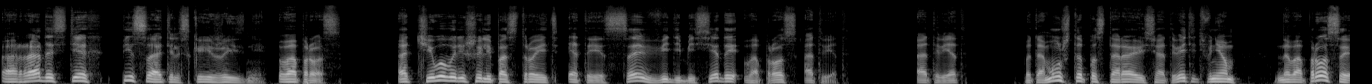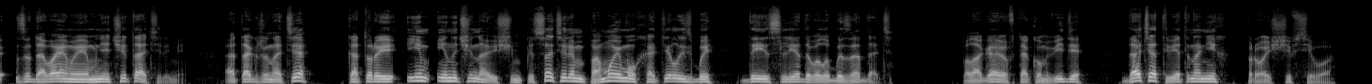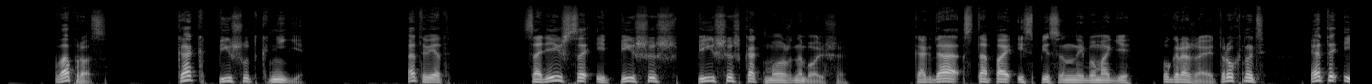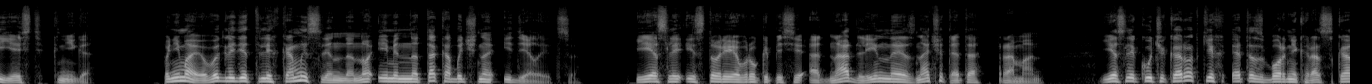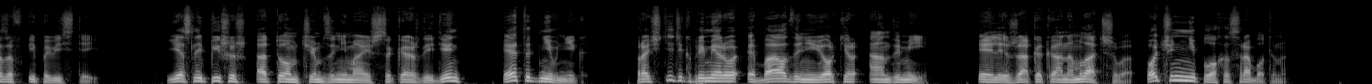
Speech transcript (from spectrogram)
О радостях писательской жизни. Вопрос. От чего вы решили построить это эссе в виде беседы «Вопрос-ответ»? Ответ. Потому что постараюсь ответить в нем на вопросы, задаваемые мне читателями, а также на те, которые им и начинающим писателям, по-моему, хотелось бы, да и следовало бы задать. Полагаю, в таком виде дать ответы на них проще всего. Вопрос. Как пишут книги? Ответ. Садишься и пишешь, пишешь как можно больше. Когда стопа исписанной бумаги угрожает рухнуть, это и есть книга. Понимаю, выглядит легкомысленно, но именно так обычно и делается. Если история в рукописи одна, длинная, значит это роман. Если куча коротких, это сборник рассказов и повестей. Если пишешь о том, чем занимаешься каждый день, это дневник. Прочтите, к примеру, About the New Yorker and Me Эли Жака Кана-младшего. Очень неплохо сработано.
